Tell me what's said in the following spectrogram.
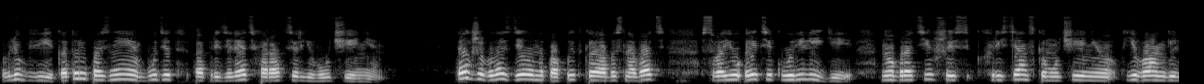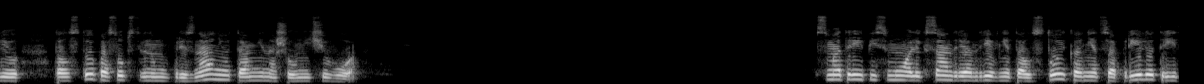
в любви, который позднее будет определять характер его учения. Также была сделана попытка обосновать свою этику религии, но обратившись к христианскому учению, к Евангелию, Толстой по собственному признанию там не нашел ничего. Смотри письмо Александре Андреевне Толстой, конец апреля, 3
